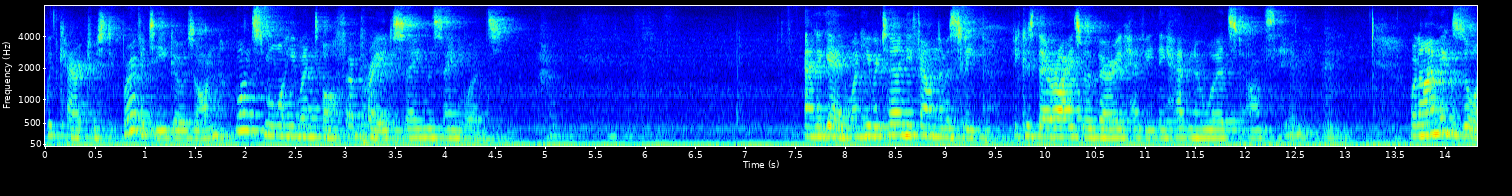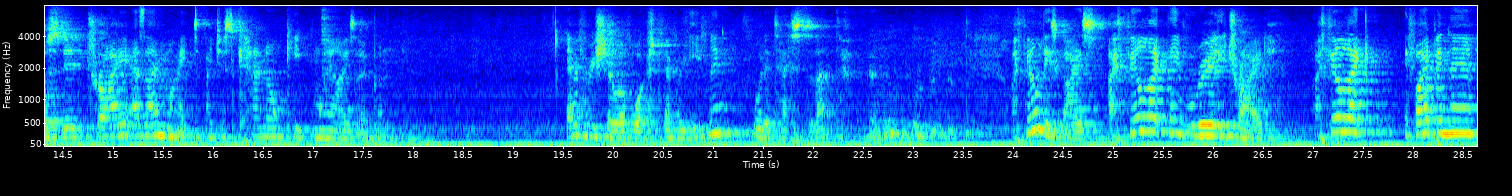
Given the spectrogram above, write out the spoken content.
with characteristic brevity, goes on. Once more he went off and prayed, saying the same words. And again, when he returned, he found them asleep, because their eyes were very heavy. They had no words to answer him. When I'm exhausted, try as I might, I just cannot keep my eyes open. Every show I've watched every evening would attest to that. I feel these guys. I feel like they've really tried. I feel like if I'd been there,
